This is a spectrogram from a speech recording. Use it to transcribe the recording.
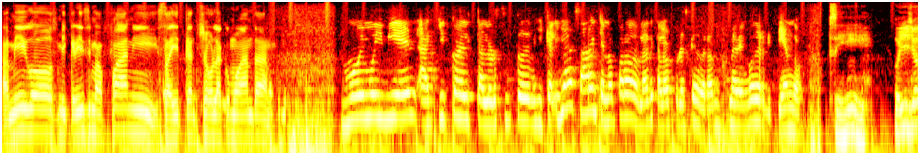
Amigos, mi queridísima Fanny, Said Canchola, ¿cómo andan? Muy, muy bien. Aquí con el calorcito de Mexicali. Ya saben que no paro de hablar de calor, pero es que de verdad me vengo derritiendo. Sí. Oye, yo,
